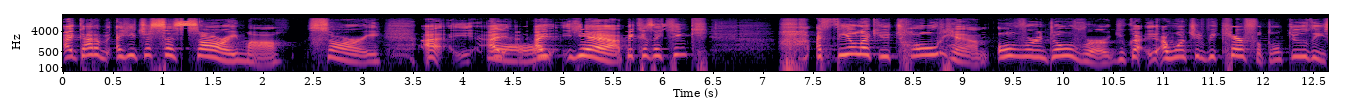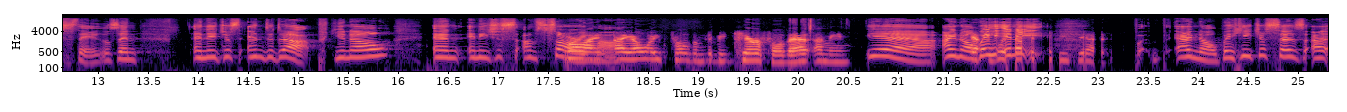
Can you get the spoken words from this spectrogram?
I gotta, he just says, sorry, Ma. Sorry. I, I, I, yeah, because I think, I feel like you told him over and over, you got, I want you to be careful. Don't do these things. And, and it just ended up, you know? And, and he just, I'm sorry, well, Ma. I, I always told him to be careful. That I mean, yeah, I know. but he, and he, he did. But- I know, but he just says, uh,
